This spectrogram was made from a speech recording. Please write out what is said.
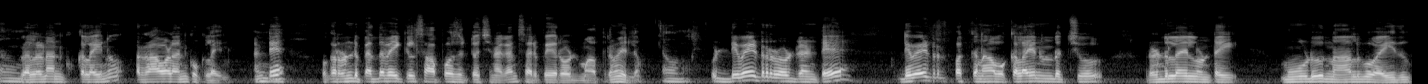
అవును. వెళ్ళడానికి ఒక లైను రావడానికి ఒక లైన్. అంటే ఒక రెండు పెద్ద వెహికల్స్ ఆపోజిట్ వచ్చినా కానీ సరిపోయే రోడ్ మాత్రమే వెళ్ళాం. ఇప్పుడు డివైడర్ రోడ్ అంటే డివైడర్ పక్కన ఒక లైన్ ఉండొచ్చు రెండు లైన్లు ఉంటాయి. మూడు నాలుగు ఐదు.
